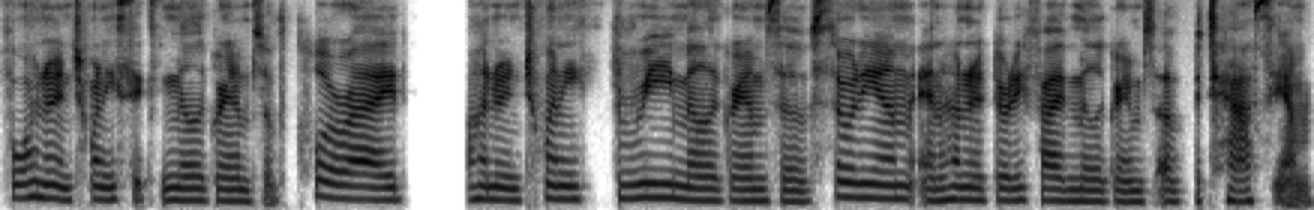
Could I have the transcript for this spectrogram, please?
426 milligrams of chloride, 123 milligrams of sodium, and 135 milligrams of potassium.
